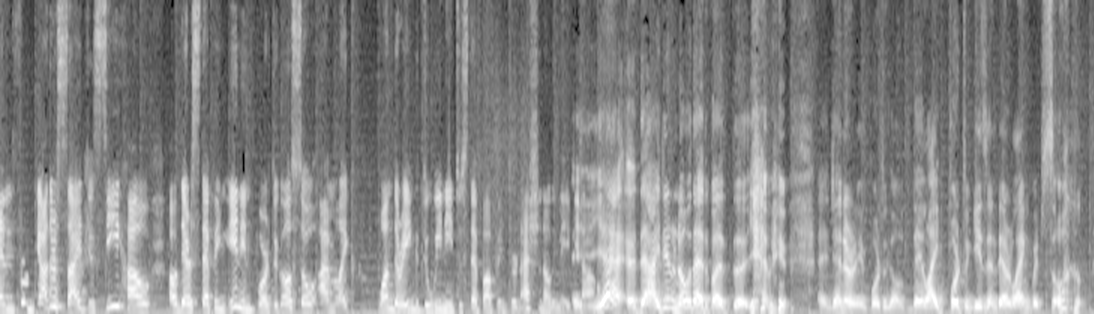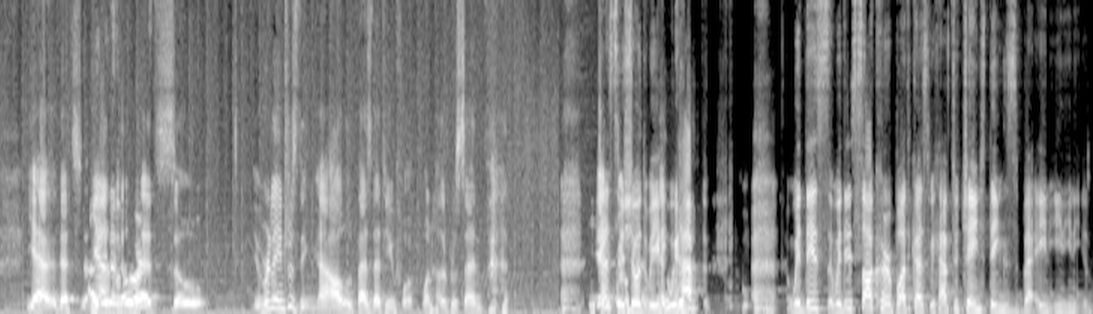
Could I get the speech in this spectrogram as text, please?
and from the other side you see how how they're stepping in in portugal so i'm like wondering do we need to step up internationally maybe now? yeah uh, i didn't know that but uh, yeah I mean, generally in portugal they like portuguese and their language so yeah that's i yes, didn't know course. that so really interesting yeah i will pass that info 100% yes, we should. We we have to, with this with this SoccHer podcast. We have to change things in, in, in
